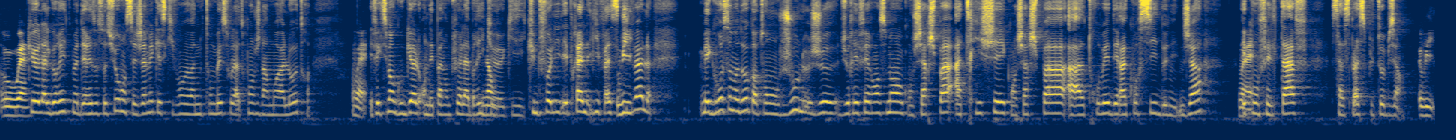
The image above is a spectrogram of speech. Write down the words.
que l'algorithme des réseaux sociaux. On ne sait jamais qu'est-ce qui va nous tomber sous la tronche d'un mois à l'autre. Ouais. Effectivement, Google, on n'est pas non plus à l'abri qu'une folie les prenne et qu'ils fassent ce qu'ils veulent. Mais grosso modo, quand on joue le jeu du référencement, qu'on cherche pas à tricher, qu'on cherche pas à trouver des raccourcis de ninja et qu'on fait le taf, ça se passe plutôt bien. Oui.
